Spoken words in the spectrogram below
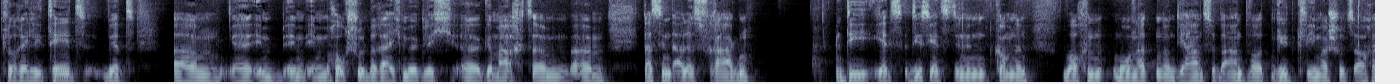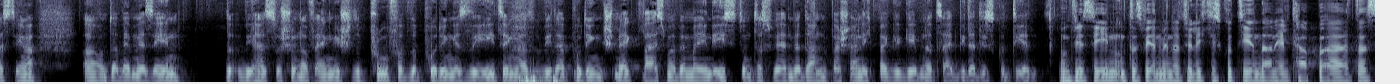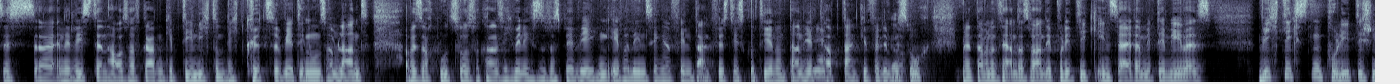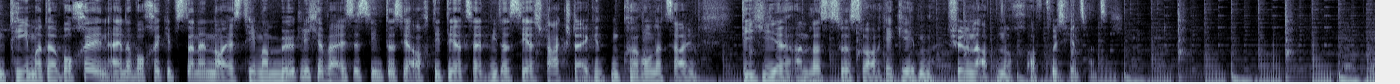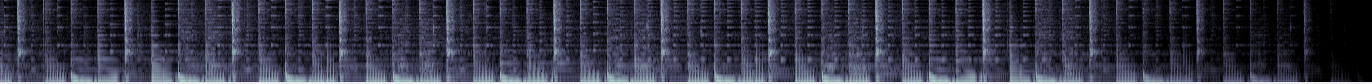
Pluralität wird ähm, im, im, im, Hochschulbereich möglich gemacht? Ähm, ähm, das sind alles Fragen, die, jetzt, die es jetzt in den kommenden Wochen, Monaten und Jahren zu beantworten gilt. Klimaschutz auch als Thema. Äh, und da werden wir sehen, wie heißt so schön auf Englisch, the proof of the pudding is the eating. Also wie der Pudding schmeckt, weiß man, wenn man ihn isst. Und das werden wir dann wahrscheinlich bei gegebener Zeit wieder diskutieren. Und wir sehen, und das werden wir natürlich diskutieren, Daniel Kapp, äh, dass es äh, eine Liste an Hausaufgaben gibt, die nicht und nicht kürzer wird in unserem Land. Aber es ist auch gut so, so kann sich wenigstens was bewegen. Eva Linsinger, vielen Dank fürs Diskutieren und Daniel ja. Kapp, danke für den ja. Besuch. Meine Damen und Herren, das waren die Politik Insider mit dem jeweils wichtigsten politischen Thema der Woche. In einer Woche gibt es dann ein neues Thema. Möglicherweise sind das ja auch die derzeit wieder sehr stark steigenden Corona-Zahlen, die hier Anlass zur Sorge geben. Schönen Abend noch auf Puls 24.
